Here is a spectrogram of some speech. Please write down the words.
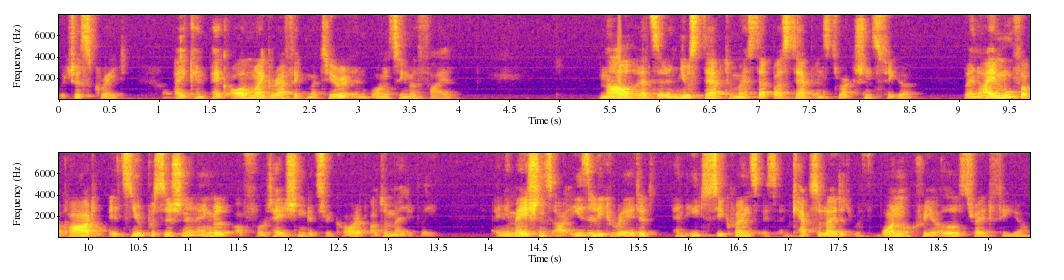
which is great. I can pack all my graphic material in one single file. Now let's add a new step to my step-by-step -step instructions figure. When I move a part, its new position and angle of rotation gets recorded automatically. Animations are easily created and each sequence is encapsulated with one Creo Illustrate figure.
